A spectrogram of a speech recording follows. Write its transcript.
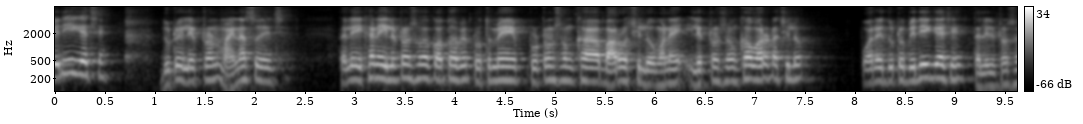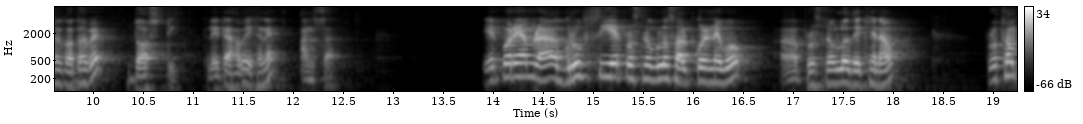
বেরিয়ে গেছে। দুটো ইলেকট্রন মাইনাস হয়েছে। তাহলে এখানে ইলেকট্রন সংখ্যা কত হবে? প্রথমে প্রোটন সংখ্যা বারো ছিল মানে ইলেকট্রন সংখ্যাও বারোটা ছিল। পরে দুটো বেরিয়ে গেছে, তাহলে ইলেকট্রন সংখ্যা কত হবে? দশটি। তাহলে এটা হবে এখানে আনসার এরপরে আমরা গ্রুপ সি এর প্রশ্নগুলো সলভ করে নেব। প্রশ্নগুলো দেখে নাও। প্রথম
